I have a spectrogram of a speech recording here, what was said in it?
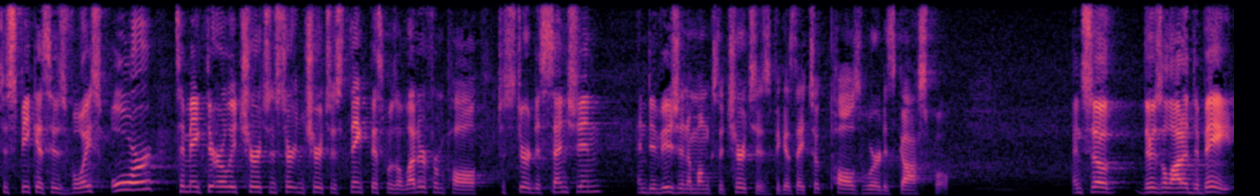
to speak as his voice or to make the early church and certain churches think this was a letter from Paul to stir dissension and division amongst the churches because they took Paul's word as gospel. And so there's a lot of debate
